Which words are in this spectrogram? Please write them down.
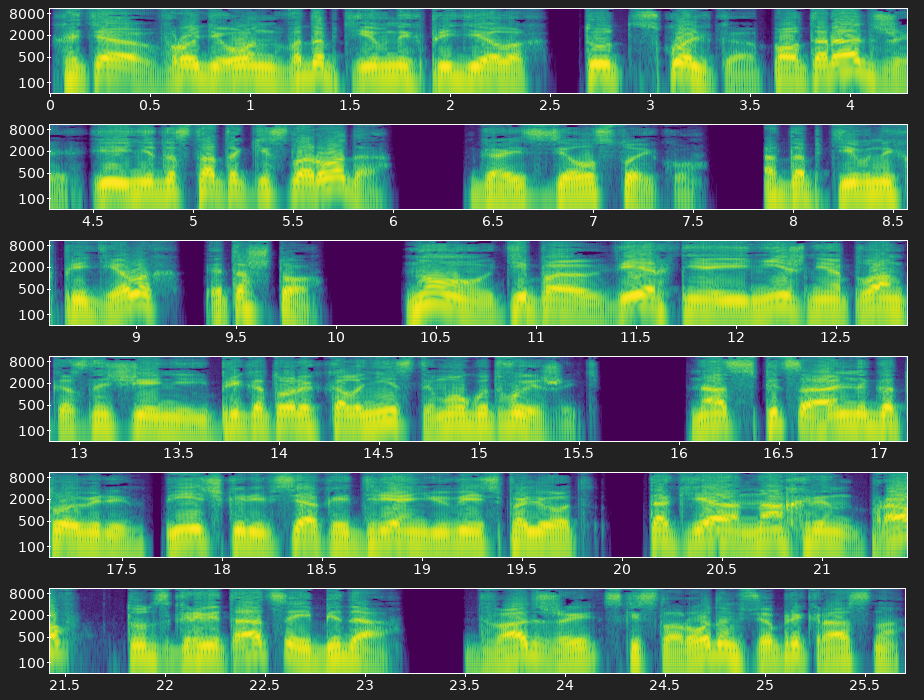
Хотя вроде он в адаптивных пределах. Тут сколько? Полтора джи и недостаток кислорода?» Гай сделал стойку. «Адаптивных пределах? Это что?» «Ну, типа верхняя и нижняя планка значений, при которых колонисты могут выжить. Нас специально готовили, пичкали всякой дрянью весь полет. Так я нахрен прав? Тут с гравитацией беда». «2G, с кислородом все прекрасно».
